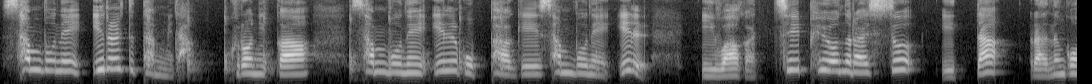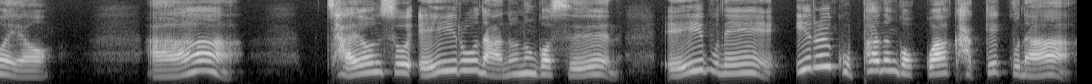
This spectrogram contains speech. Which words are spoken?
3분의 1을 뜻합니다. 그러니까 3분의 1 곱하기 3분의 1 이와 같이 표현을 할 수 있다라는 거예요. 아, 자연수 a로 나누는 것은 a분의 1을 곱하는 것과 같겠구나.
